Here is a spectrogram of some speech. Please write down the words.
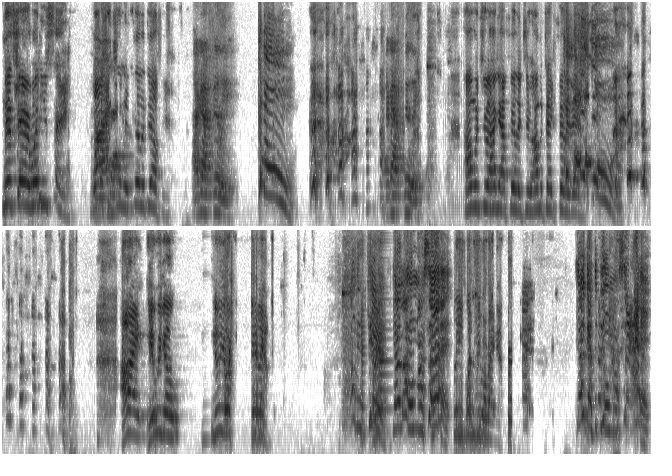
Miss Karen, what do you say? No, Washington and Philadelphia. I got Philly. Come on. I got Philly. I'm with you. I got Philly too. I'm gonna take Philly Come there. on. All right, here we go. New York, Atlanta. I don't even care. Y'all not on my side. Please, one to zero right now. Y'all got to be on my side.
